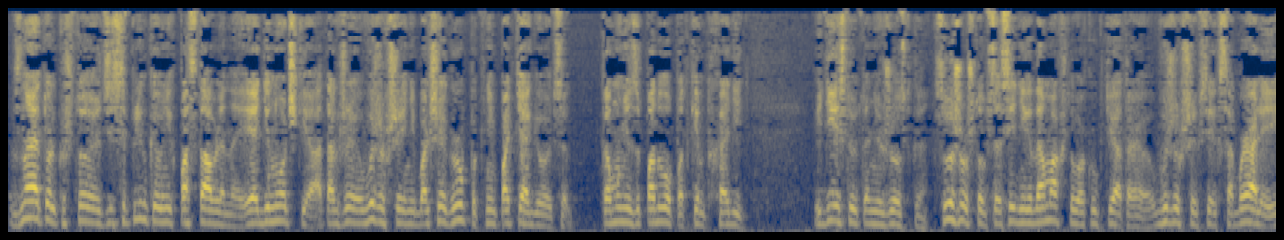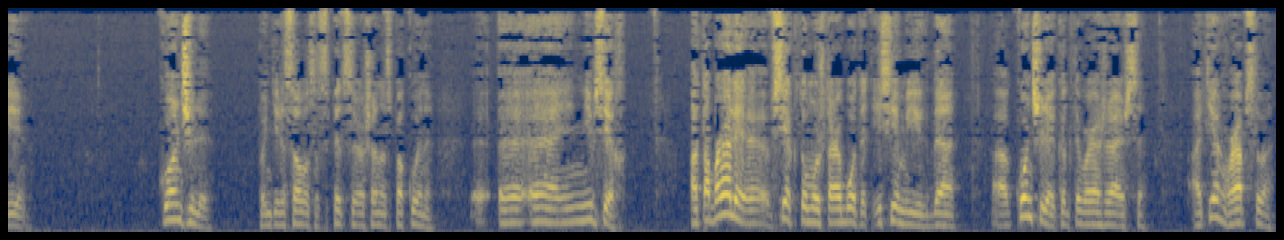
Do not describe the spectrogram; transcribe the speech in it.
Знаю только, что дисциплинка у них поставлена, и одиночки, а также выжившие небольшие группы к ним подтягиваются, кому не западло под кем-то ходить. И действуют они жестко. Слышал, что в соседних домах, что вокруг театра, выживших всех собрали и... Кончили? Поинтересовался спец совершенно спокойно. Э -э -э, не всех. Отобрали э, всех, кто может работать, и семьи их, да, а кончили, как ты выражаешься, а тех в рабство.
